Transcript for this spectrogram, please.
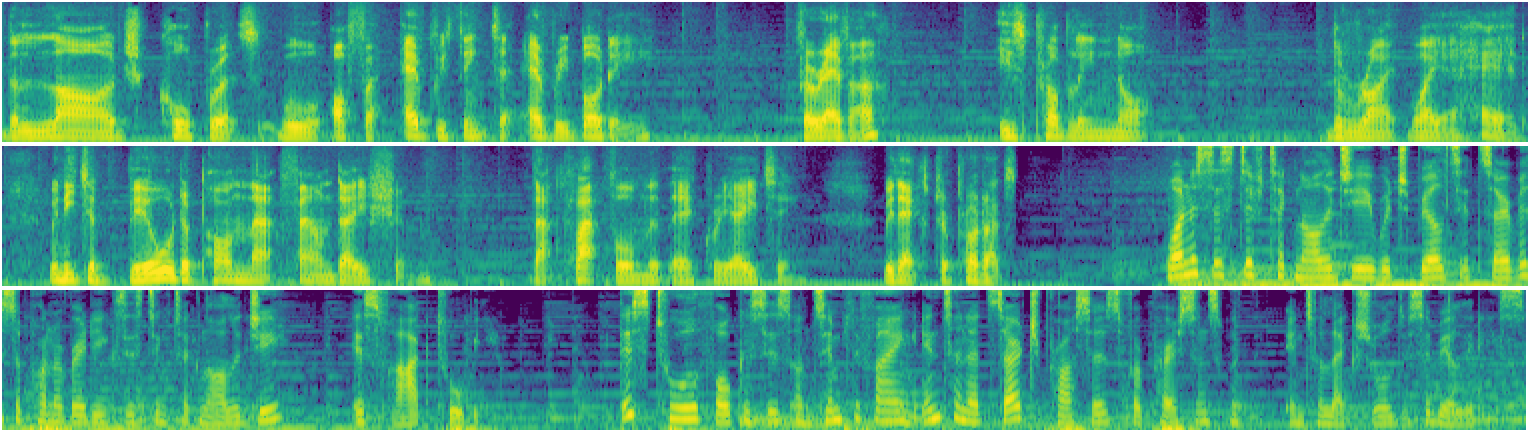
the large corporates will offer everything to everybody forever is probably not the right way ahead. We need to build upon that foundation, that platform that they're creating with extra products. One assistive technology which builds its service upon already existing technology is Frag Tobi. This tool focuses on simplifying internet search process for persons with intellectual disabilities.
